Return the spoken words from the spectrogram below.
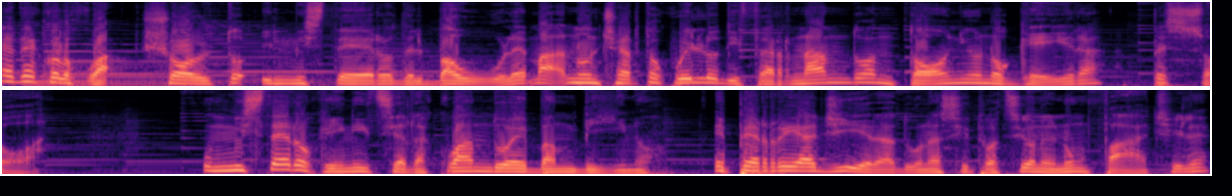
Ed eccolo qua, sciolto il mistero del baule, ma non certo quello di Fernando Antonio Nogueira Pessoa. Un mistero che inizia da quando è bambino e per reagire ad una situazione non facile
